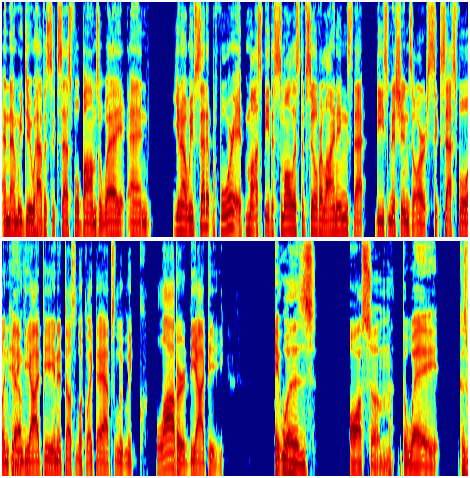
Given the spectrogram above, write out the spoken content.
and then we do have a successful bombs away. And you know, we've said it before. It must be the smallest of silver linings that these missions are successful in hitting the IP, and it does look like they absolutely clobbered the IP. it was awesome the way because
